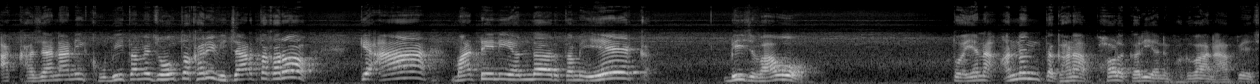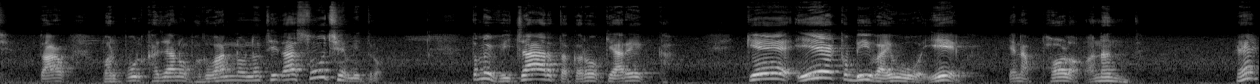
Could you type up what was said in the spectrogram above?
આ ખજાનાની ખૂબી તમે જોવ તો ખરી, વિચાર તો કરો કે આ માટીની અંદર તમે એક બીજ વાવો તો એના અનંત ઘણા ફળ કરી અને ભગવાન આપે છે. તો આ ભરપૂર ખજાનો ભગવાનનો નથી. આ શું છે મિત્રો? તમે વિચાર તો કરો ક્યારેક કે એક બી વાવ્યું હોય, એક, એના ફળ અનંત. હે?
